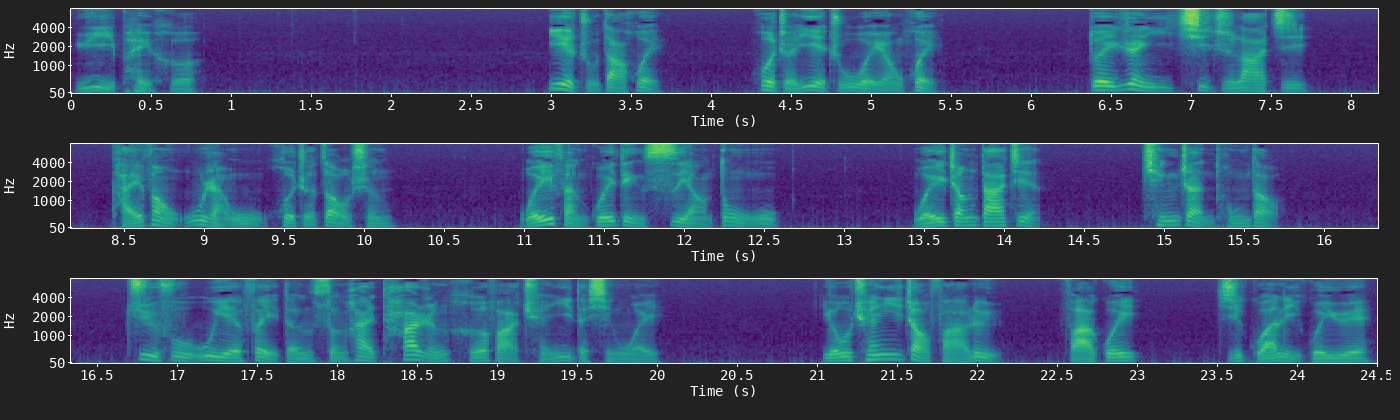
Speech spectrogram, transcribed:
予以配合。业主大会。或者业主委员会对任意弃置垃圾、排放污染物或者噪声、违反规定饲养动物、违章搭建、侵占通道、拒付物业费等损害他人合法权益的行为，有权依照法律法规及管理规约，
